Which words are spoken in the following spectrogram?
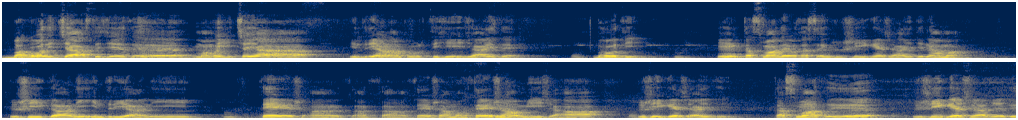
भगवदिच्छा अस्ति चेत् मम इच्छया इन्द्रियाणां प्रवृत्तिः जायते हं, इति नाम। ऋषिकानि इन्द्रियाणि तेष ईशः ऋषिकेशः तस्मात् ऋषिकेशः चेत्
